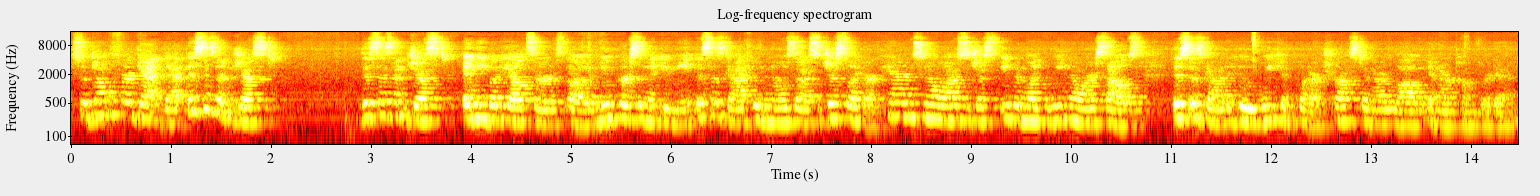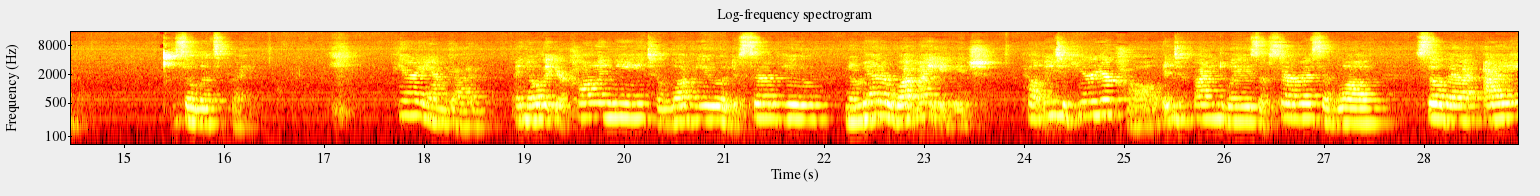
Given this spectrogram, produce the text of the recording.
So don't forget that. This isn't just this isn't just anybody else or a new person that you meet. This is God who knows us just like our parents know us, just even like we know ourselves. This is God who we can put our trust and our love and our comfort in. So let's pray. Know that you're calling me to love you and to serve you, no matter what my age. Help me to hear your call and to find ways of service and love so that I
